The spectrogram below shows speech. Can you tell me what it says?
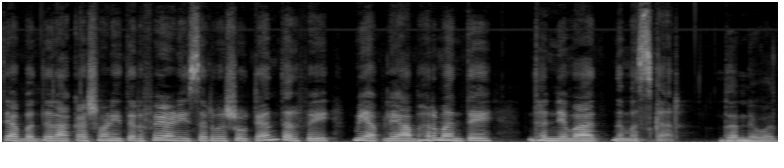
त्याबद्दल आकाशवाणीतर्फे आणि सर्व श्रोत्यांतर्फे मी आपले आभार मानते. धन्यवाद. नमस्कार. धन्यवाद.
